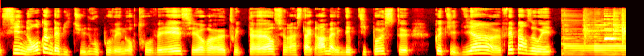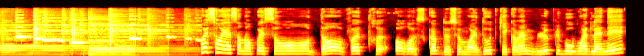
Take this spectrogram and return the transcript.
sinon, comme d'habitude, vous pouvez nous retrouver sur Twitter, sur Instagram avec des petits posts quotidiens faits par Zoé. Poisson et ascendant Poisson, dans votre horoscope de ce mois d'août qui est quand même le plus beau mois de l'année,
